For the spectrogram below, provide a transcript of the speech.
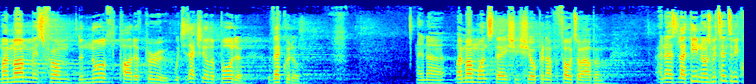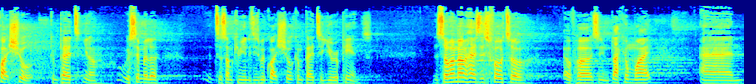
my mum is from the north part of Peru, which is actually on the border of Ecuador. And uh, my mum, once day, she, she opened up a photo album and as Latinos, we tend to be quite short compared to, you know, we're similar to some communities, we're quite short compared to Europeans. And so my mum has this photo of her, it's in black and white, and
